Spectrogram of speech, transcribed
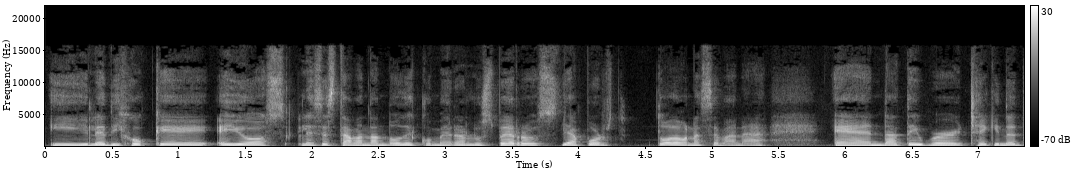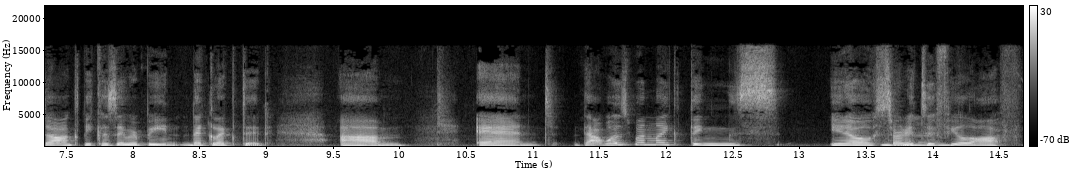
y le dijo que ellos les estaban dando de comer a los perros ya por toda una semana and that they were taking the dogs because they were being neglected. Um, and that was when like things you know started to feel off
